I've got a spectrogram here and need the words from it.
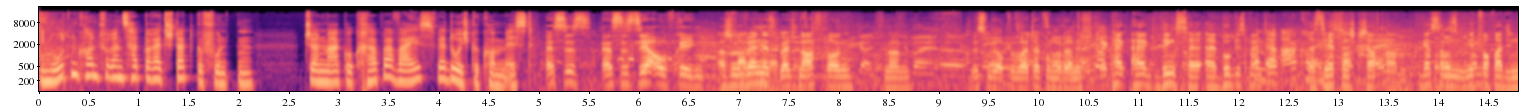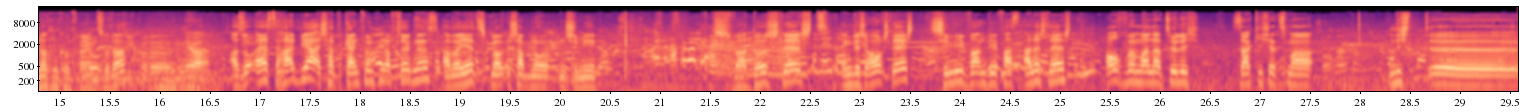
Die Notenkonferenz hat bereits stattgefunden. Gianmarco Krapper weiß, wer durchgekommen ist. Es ist, es ist sehr aufregend. Also wir werden jetzt gleich nachfragen. Dann wissen wir, ob wir weiterkommen oder nicht. Herr, Herr Dings, Herr äh, Bublis meinte, dass die Hälfte nicht geschafft haben. Gestern Mittwoch war die Notenkonferenz, oder? Ja. Also erste Halbjahr, ich hatte kein 5 auf Zeugnis, aber jetzt glaube ich, habe nur ein Chemie. Ich war Deutsch schlecht, Englisch auch schlecht, Chemie waren wir fast alle schlecht. Auch wenn man natürlich, sag ich jetzt mal, nicht, äh,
